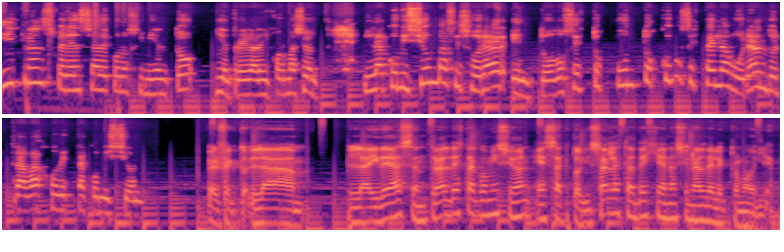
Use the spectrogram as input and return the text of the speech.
y transferencia de conocimiento y entrega de información. La comisión va a asesorar en todos estos puntos cómo se está elaborando el trabajo de esta comisión. Perfecto. La, la idea central de esta comisión es actualizar la Estrategia Nacional de Electromovilidad.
